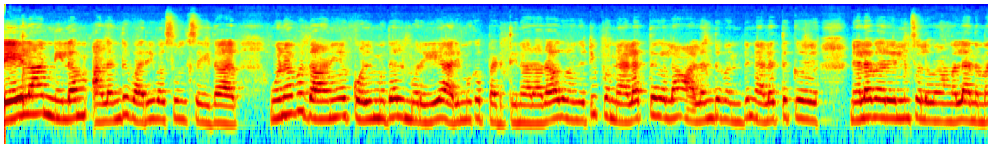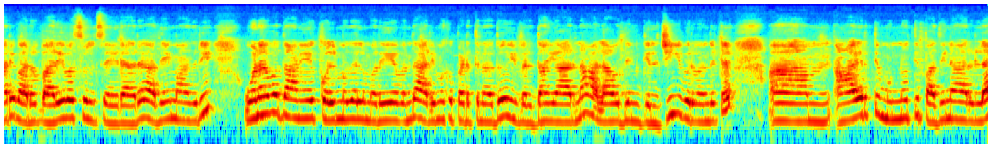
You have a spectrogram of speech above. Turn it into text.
வேளாண் நிலம் அளந்து வரி வசூல் செய்தார். உணவு தானிய கொள்முதல் முறையை அறிமுகப்படுத்தினார். அதாவது வந்துட்டு இப்போ நிலத்துக்கெல்லாம் அளந்து வந்து நிலத்துக்கு நிலவரையில்னு சொல்லுவாங்கல்ல அந்த மாதிரி வரி வரி வசூல் செய்கிறாரு அதே மாதிரி உணவு தானிய கொள்முதல் முறையை வந்து அறிமுகப்படுத்தினதும் இவர் தான் யாருன்னா அலாவுதீன் கில்ஜி. இவர் வந்துட்டு ஆயிரத்தி முந்நூற்றி பதினாறில்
